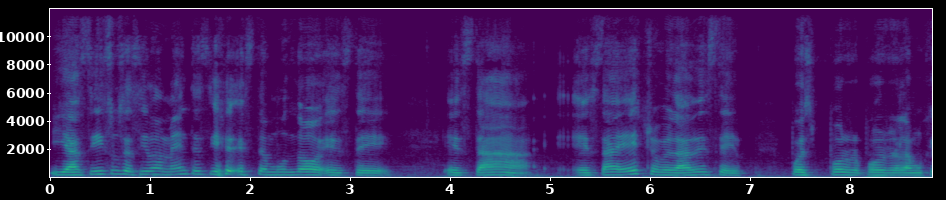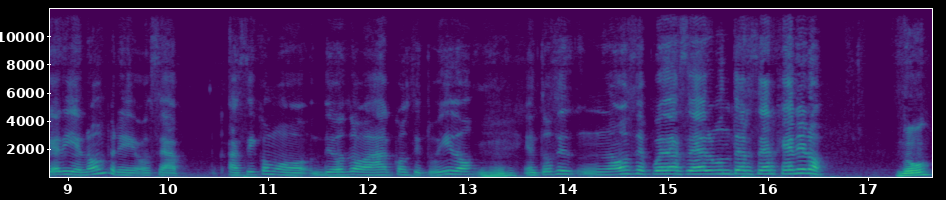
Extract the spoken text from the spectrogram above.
y así sucesivamente, si este mundo este, está está hecho, ¿verdad? Este, pues por, por la mujer y el hombre, o sea, así como Dios lo ha constituido. Entonces, no se puede hacer un tercer género. No,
